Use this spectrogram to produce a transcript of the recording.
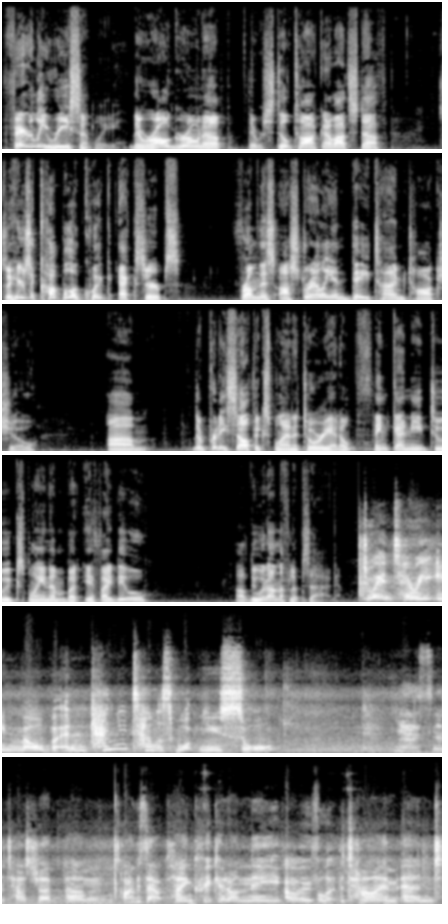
fairly recently. They were all grown up, they were still talking about stuff. So here's a couple of quick excerpts from this Australian daytime talk show. Um, they're pretty self explanatory. I don't think I need to explain them, but if I do, I'll do it on the flip side. Joanne Terry in Melbourne. Can you tell us what you saw? Yes, Natasha. Um, I was out playing cricket on the oval at the time, and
